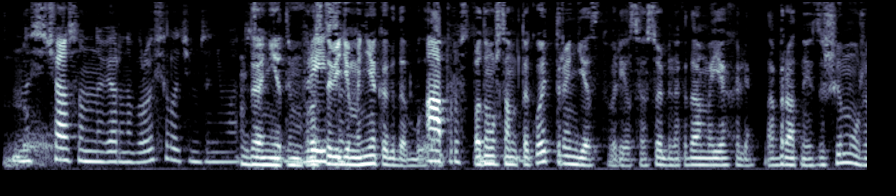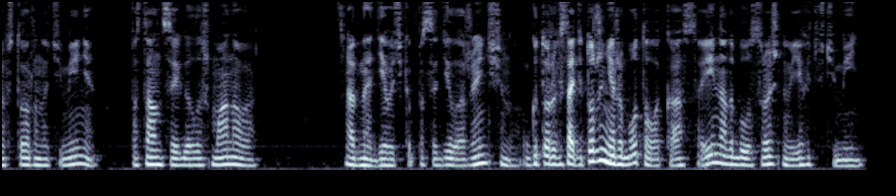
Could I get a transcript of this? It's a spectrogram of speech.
Но Но- сейчас он, наверное, бросил этим заниматься. Да нет, ему В просто, рейсах. видимо, некогда было. А, просто Потому что там такой трендец творился, особенно когда мы ехали обратно из Ишима уже в сторону Тюмени, по станции Галышманова. Одна девочка посадила женщину, у которой, кстати, тоже не работала касса, ей надо было срочно уехать в Тюмень.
